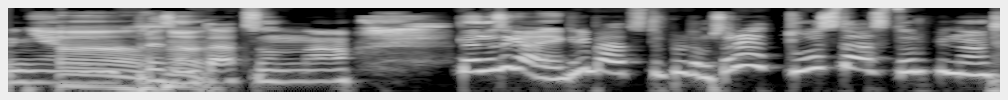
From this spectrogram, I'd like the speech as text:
viņiem ah, prezentēts. Un, nē, nu, zikā, ja gribētu, tad, protams, varētu to stāstu turpināt.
